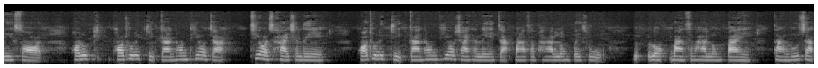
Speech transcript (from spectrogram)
รีสอร์ทเพราะเพราะธุรกิจการท่องเที่ยวจากเที่ยวชายทะเล เพราะธุรกิจการท่องเที่ยวชายทะเลจากบางสะพานลงไปสู่บานสะพานลงไป ต่างรู้จัก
